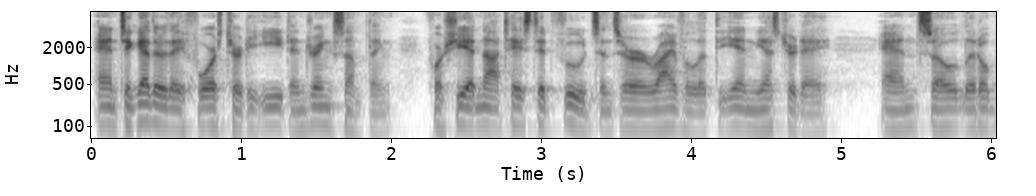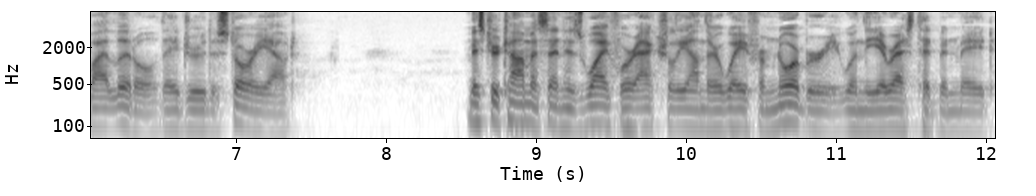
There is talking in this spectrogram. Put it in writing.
And together they forced her to eat and drink something, for she had not tasted food since her arrival at the inn yesterday, and so, little by little, they drew the story out. Mr. Thomas and his wife were actually on their way from Norbury when the arrest had been made.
